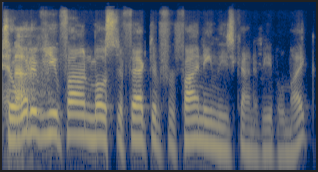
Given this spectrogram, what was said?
So, what uh, have you found most effective for finding these kind of people, Mike?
